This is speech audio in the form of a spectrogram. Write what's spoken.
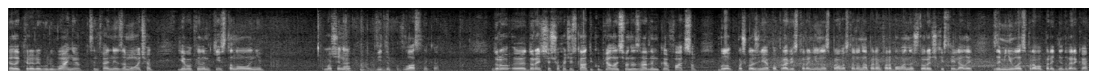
електрорегулювання, центральний замочок, є килимки встановлені. Машина від власника. До, е, до речі, що хочу сказати, куплялася вона з гарним карфаксом. Було пошкодження по правій стороні. У нас права сторона перефарбована, шторочки стріляли, замінювалась права передня дверка.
